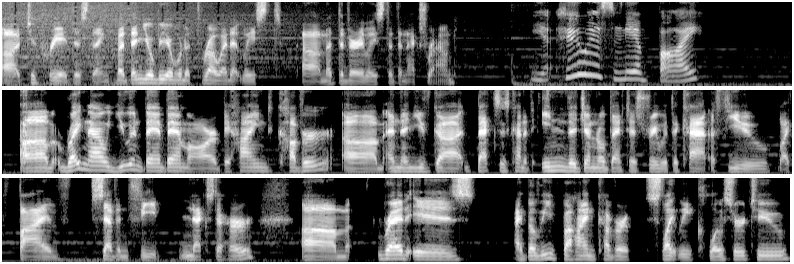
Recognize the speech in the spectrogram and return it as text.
uh, to create this thing. But then you'll be able to throw it at least um, at the very least at the next round. Yeah. Who is nearby? Um, right now, you and Bam Bam are behind cover, um, and then you've got Bex is kind of in the general dentistry with the cat a few like five, seven feet next to her. Um, Red is, I believe, behind cover, slightly closer to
